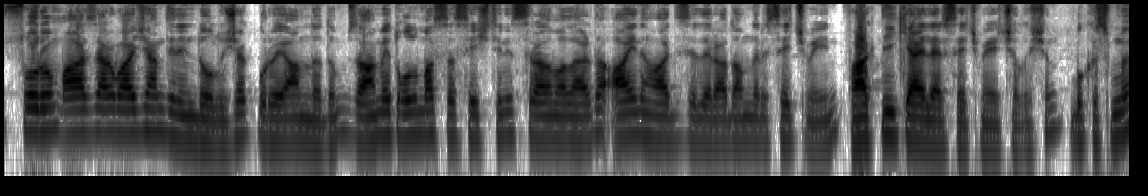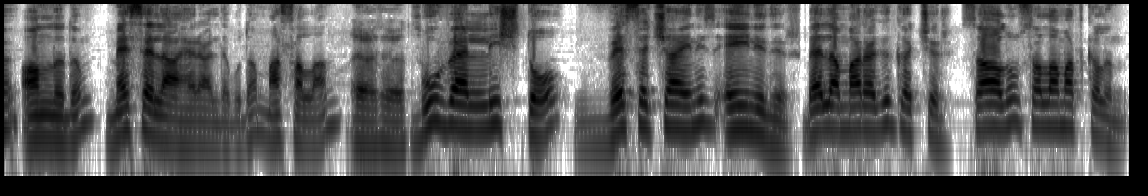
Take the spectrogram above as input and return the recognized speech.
Sorum Azerbaycan dilinde olacak. Burayı anladım. Zahmet olmazsa seçtiğiniz sıralamalarda aynı hadiseleri adamları seçmeyin. Farklı hikayeler seçmeye çalışın. Bu kısmı anladım. Mesela herhalde bu da. Masalan. Evet evet. Bu verlişto ve seçeğiniz aynıdır. Bela Maragı Kaçır. Sağ olun salamat kalın.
